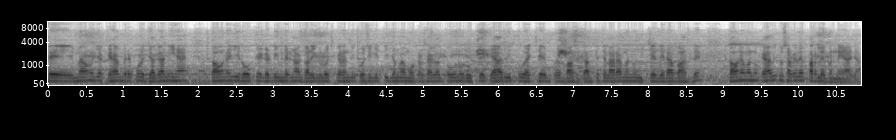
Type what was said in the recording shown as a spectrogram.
ਤੇ ਮੈਂ ਉਹਨੂੰ ਜੇ ਕਿਹਾ ਮੇਰੇ ਕੋਲ ਜਗ੍ਹਾ ਨਹੀਂ ਹੈ, ਤਾਂ ਉਹਨੇ ਜੀ ਰੋਕ ਕੇ ਗੱਡੀ ਮੇਰੇ ਨਾਲ ਗਾਲੀ ਗਲੋਚ ਕਰਨ ਦੀ ਕੋਸ਼ਿਸ਼ ਕੀਤੀ। ਜਦ ਮੈਂ ਮੋਟਰਸਾਈਕਲ ਤੋਂ ਉਹਨੂੰ ਰੁਕ ਕੇ ਕਿਹਾ ਵੀ ਤੂੰ ਇੱਥੇ ਬੱਸ ਗਲਤ ਚਲਾ ਰਿਹਾ, ਮੈਨੂੰ ਨੀਚੇ ਦੇ ਰਿਹਾ ਬੱਸ ਦੇ, ਤਾਂ ਉਹਨੇ ਮੈਨੂੰ ਕਿਹਾ ਵੀ ਤੂੰ ਸੜਕ ਦੇ ਪਰਲੇ ਬੰਨੇ ਆ ਜਾ।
